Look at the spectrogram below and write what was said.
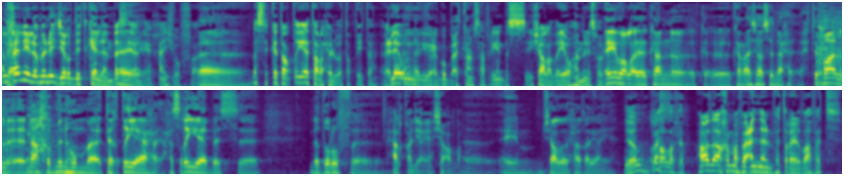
الأول. نخليه لما نجي يرد يتكلم بس إيه. يعني خلينا نشوف. آه. بس كتغطية ترى حلوة تغطيته عليوي ويعقوب بعد كانوا مسافرين بس إن شاء الله ضيوها من يسولف إي والله كان كان على أساس إنه احتمال ناخذ منهم تغطية حصرية بس آه، لظروف آه، الحلقة الجاية إن شاء الله. آه، إي إن شاء الله الحلقة الجاية. يلا إن شاء الله خير. هذا آخر ما فعلنا الفترة اللي طافت.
